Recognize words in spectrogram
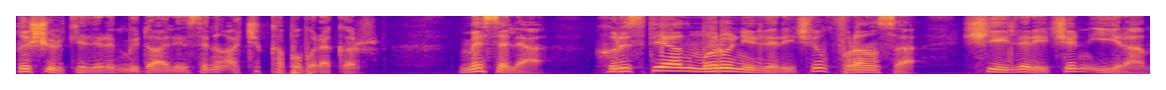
Dış ülkelerin müdahalesini açık kapı bırakır. Mesela Hristiyan Maronileri için Fransa, Şiiler için İran,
